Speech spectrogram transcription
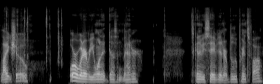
light show or whatever you want, it doesn't matter. It's going to be saved in our blueprints file.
